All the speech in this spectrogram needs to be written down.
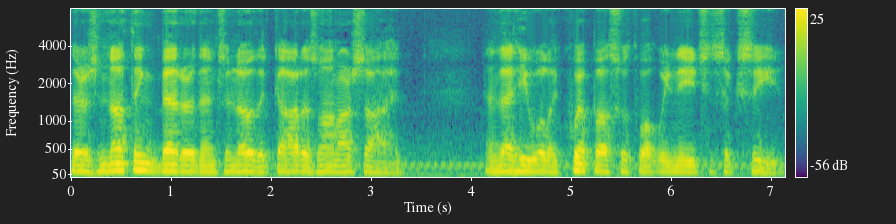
There is nothing better than to know that God is on our side and that he will equip us with what we need to succeed.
